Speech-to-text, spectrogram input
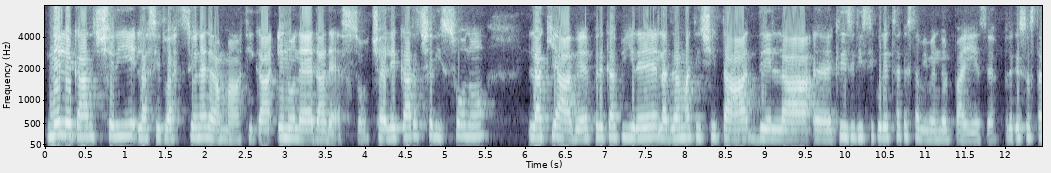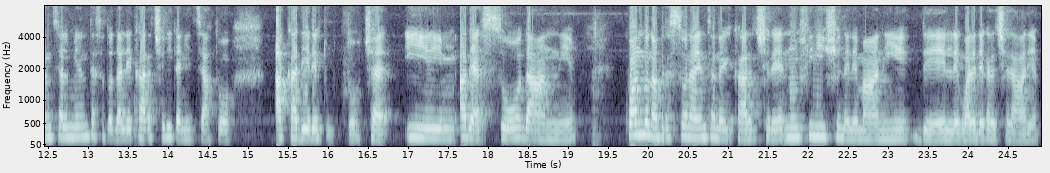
Nelle carceri la situazione è drammatica e non è da adesso, cioè le carceri sono la chiave per capire la drammaticità della eh, crisi di sicurezza che sta vivendo il paese, perché sostanzialmente è stato dalle carceri che ha iniziato accadere tutto. Cioè, i, adesso da anni, quando una persona entra nel carcere, non finisce nelle mani delle guardie carcerarie,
